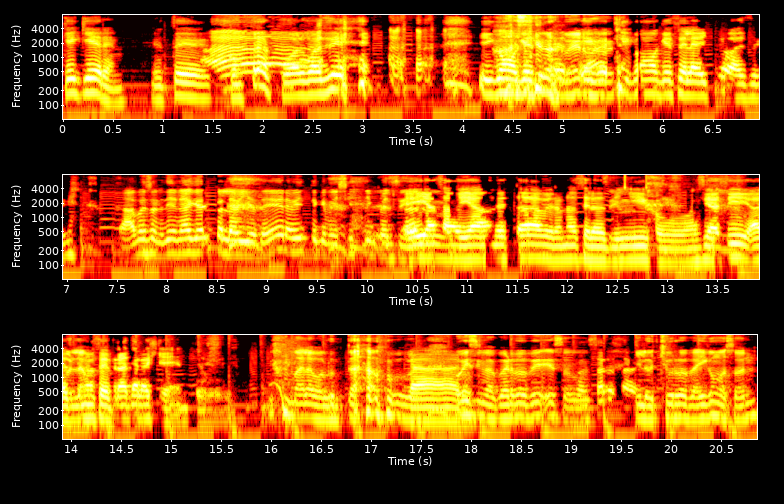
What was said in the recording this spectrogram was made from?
¿qué quieren? Y usted, Ah. comprar o algo así. y como Ah, que sí, acuerdo. y- y como que se la echó así. Ah, pues eso no tiene nada que ver con la billetera, viste, que me hiciste impensar. Ella sabía dónde estaba, pero no se lo Sí. dijo. O sea, así, así Hola. no se trata la gente. Mala voluntad. Claro. Hoy sí me acuerdo de eso. Gonzalo. Y los churros de ahí, como son?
